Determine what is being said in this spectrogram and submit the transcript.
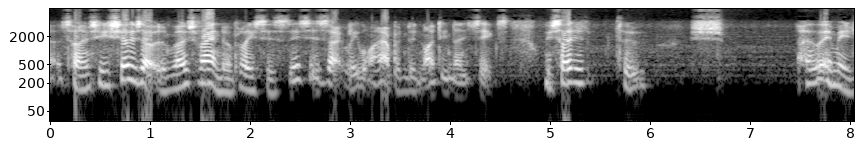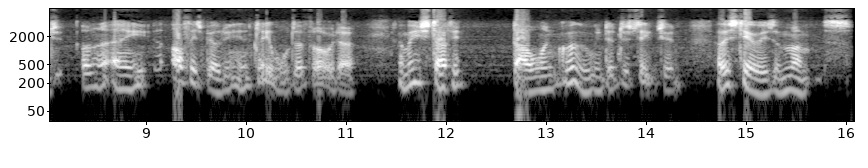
At times she shows up at the most random places. This is exactly what happened in 1996. We decided to sh- her image on a office building in Clearwater, Florida, and we started dull and grew into distinction over a series of months.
